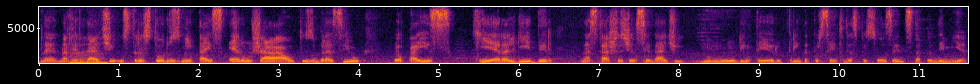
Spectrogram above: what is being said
né? Na verdade, ah. os transtornos mentais eram já altos. O Brasil é o país que era líder nas taxas de ansiedade no mundo inteiro. 30% das pessoas antes da pandemia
